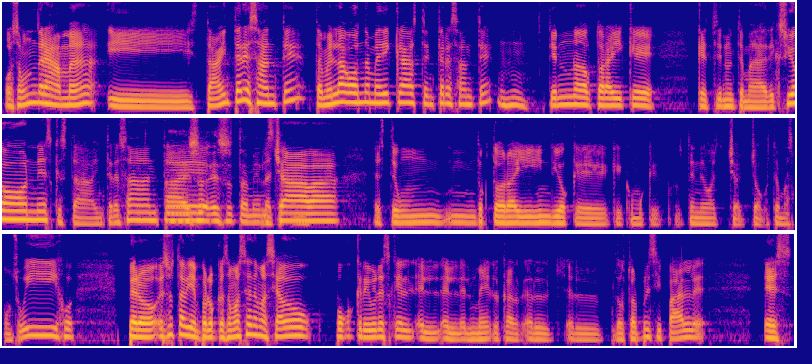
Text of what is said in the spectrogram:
o sea, un drama y está interesante. También la onda médica está interesante. Ujú. Tiene una doctora ahí que, que tiene un tema de adicciones, que está interesante. Ah, eso, eso también la está- chava, este, un, un doctor ahí indio que, que como que tiene temas con su hijo. Pero eso está bien, pero lo que se me hace demasiado poco creíble es que el, el- el- doctor principal es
